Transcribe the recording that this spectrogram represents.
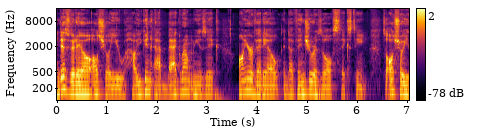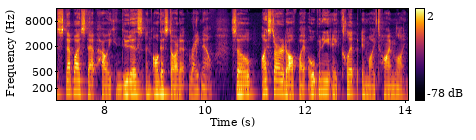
In this video, I'll show you how you can add background music on your video in DaVinci Resolve 16. So I'll show you step by step how you can do this and I'll get started right now. So I started off by opening a clip in my timeline.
